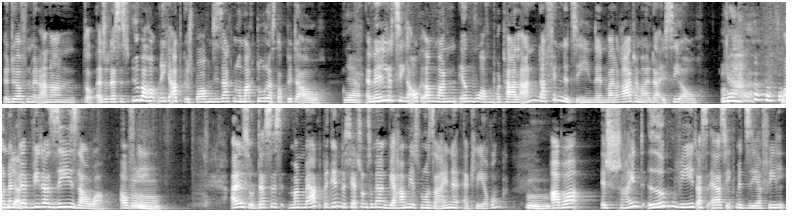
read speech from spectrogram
wir dürfen mit anderen, so, also das ist überhaupt nicht abgesprochen. Sie sagt nur, mach du das doch bitte auch. Ja. Er meldet sich auch irgendwann irgendwo auf dem Portal an, da findet sie ihn denn, weil rate mal, da ist sie auch. Ja. Und dann wird wieder sie sauer auf ihn. Also, das ist, man merkt, beginnt es jetzt schon zu merken, wir haben jetzt nur seine Erklärung, aber es scheint irgendwie, dass er sich mit sehr viel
